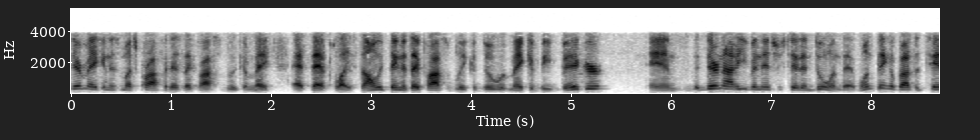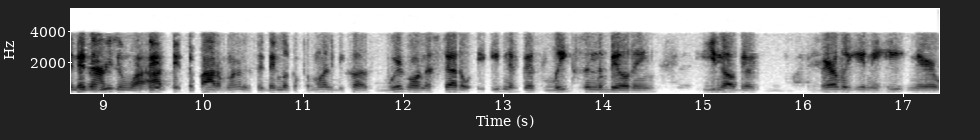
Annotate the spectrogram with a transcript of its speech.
they're making as much profit as they possibly can make at that place. The only thing that they possibly could do would make it be bigger, and they're not even interested in doing that. One thing about the ten, and the not, reason why they, I they- the bottom line is that they're looking for money because we're going to settle, even if there's leaks in the building, you know, there's barely any heat in there.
